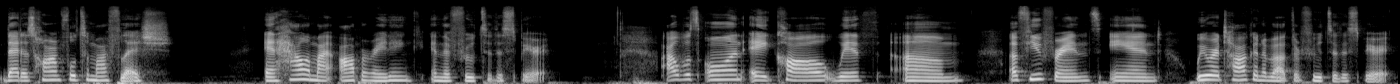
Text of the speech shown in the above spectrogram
that is harmful to my flesh? And how am I operating in the fruits of the spirit? I was on a call with um, a few friends and we were talking about the fruits of the Spirit.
